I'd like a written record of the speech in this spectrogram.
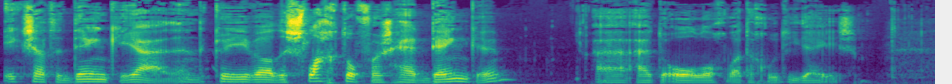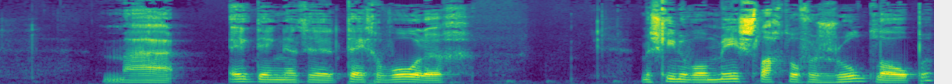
ik zat te denken, ja, dan kun je wel de slachtoffers herdenken uh, uit de oorlog, wat een goed idee is. Maar ik denk dat er tegenwoordig misschien nog wel meer slachtoffers rondlopen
